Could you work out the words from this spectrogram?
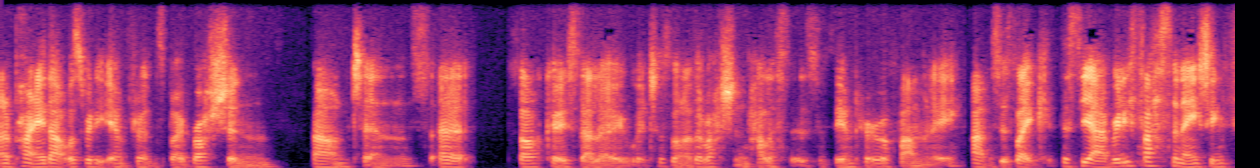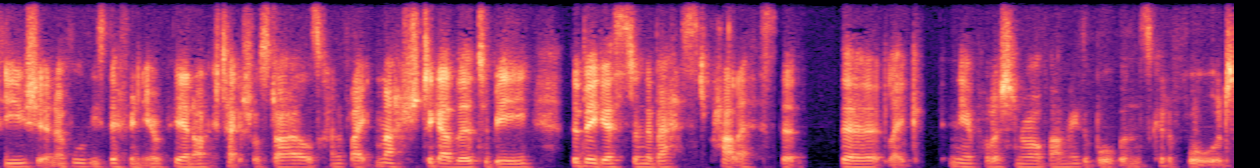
And apparently that was really influenced by Russian fountains at Selo, which is one of the Russian palaces of the imperial family. Um, so it's like this, yeah, really fascinating fusion of all these different European architectural styles kind of like mashed together to be the biggest and the best palace that the like Neapolitan royal family, the Bourbons, could afford.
